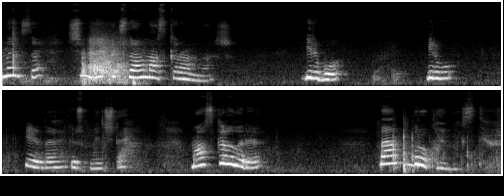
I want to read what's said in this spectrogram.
Neyse. Şimdi üç tane maskaram var. Biri bu. Biri bu. Biri de gözükmeyen işte. Maskaraları ben bura koymak istiyorum.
